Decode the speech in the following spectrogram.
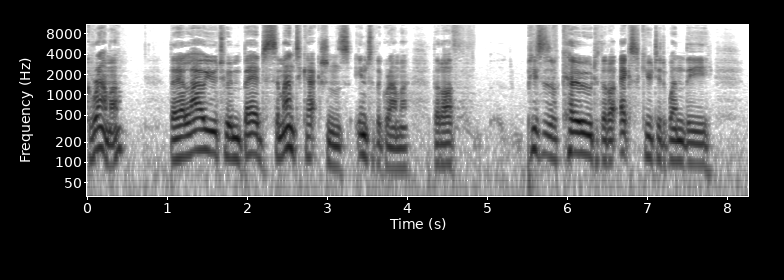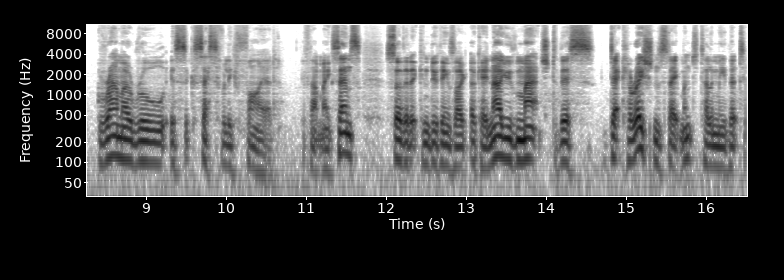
grammar, they allow you to embed semantic actions into the grammar that are pieces of code that are executed when the grammar rule is successfully fired, if that makes sense, so that it can do things like, okay, now you've matched this declaration statement telling me that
